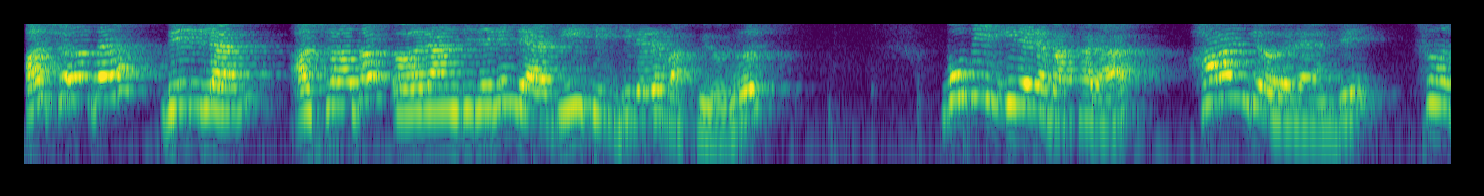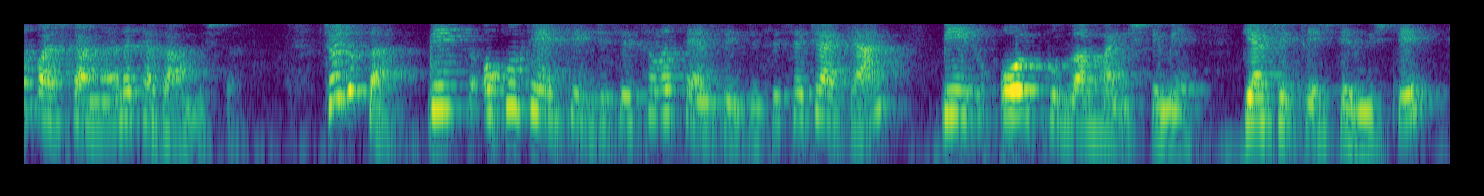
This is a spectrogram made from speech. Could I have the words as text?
Aşağıda verilen, aşağıda öğrencilerin verdiği bilgilere bakıyoruz. Bu bilgilere bakarak hangi öğrenci sınıf başkanlığını kazanmıştır? Çocuklar, biz okul temsilcisi, sınıf temsilcisi seçerken bir oy kullanma işlemi gerçekleştirmiştik.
